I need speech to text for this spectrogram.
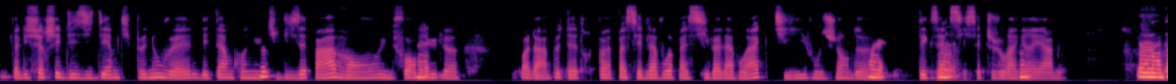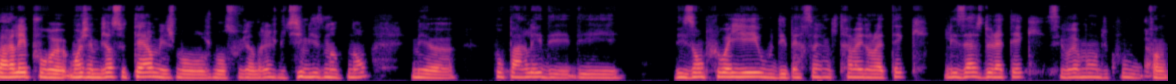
d'aller chercher des idées un petit peu nouvelles, des termes qu'on n'utilisait pas avant, une formule, euh, voilà, peut-être passer de la voix passive à la voix active ou ce genre de, d'exercice, c'est toujours agréable. On en parlait pour. moi, j'aime bien ce terme et je m'en, souviendrai, je l'utilise maintenant. Mais pour parler des, des, employés ou des personnes qui travaillent dans la tech, les as de la tech. C'est vraiment du coup enfin,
